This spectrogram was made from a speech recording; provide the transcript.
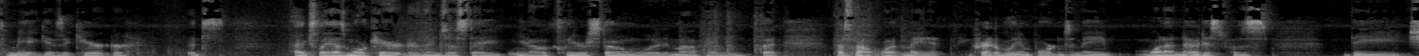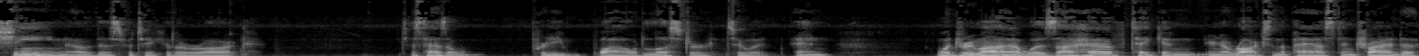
to me, it gives it character. It's actually has more character than just a, you know, a clear stone would, in my opinion. But that's not what made it incredibly important to me. What I noticed was the sheen of this particular rock just has a pretty wild luster to it. And what drew my eye was I have taken, you know, rocks in the past and trying to,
